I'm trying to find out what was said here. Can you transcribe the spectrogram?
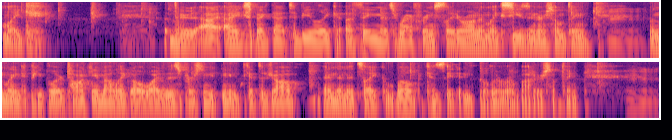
like there. I, I expect that to be like a thing that's referenced later on in like season or something Mhm. when like people are talking about like oh why did this person get the job and then it's like well because they didn't build a robot or something. Mhm.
